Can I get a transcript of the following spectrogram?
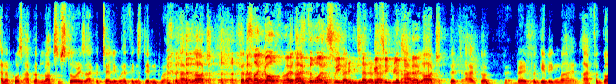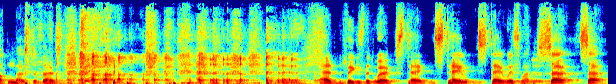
And of course, I've got lots of stories I could tell you where things didn't work. But I've lodged. But it's I've, like golf, right? But I've, the one swing but, brings, no, no, no, swing brings but I've back. lodged, but I've got a very forgiving mind. I've forgotten most of those. and the things that work stay stay stay with one. So so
